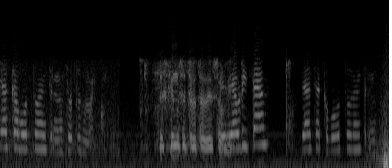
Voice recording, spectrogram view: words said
Ya acabó todo entre nosotros, Marco. Es que no se trata de eso. Desde ahorita ya se acabó todo entre nosotros.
